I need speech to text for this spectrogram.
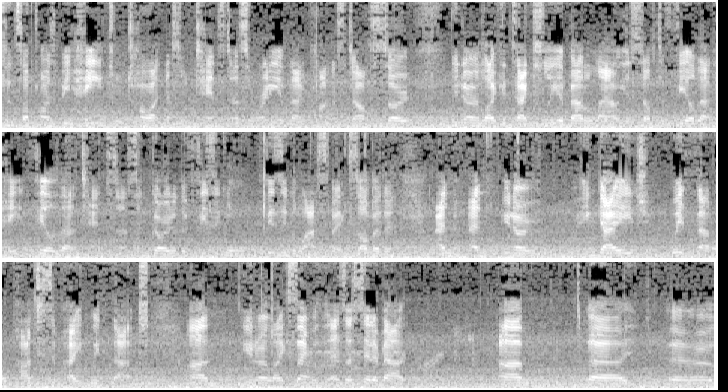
can sometimes be heat or tightness or tenseness or any of that kind of stuff. So you know like it's actually about allowing yourself to feel that heat feel that tenseness and go to the physical physical aspects of it and and and you know engage with that or participate with that. Um, you know like same with as i said about um, uh, uh,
